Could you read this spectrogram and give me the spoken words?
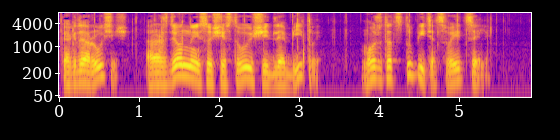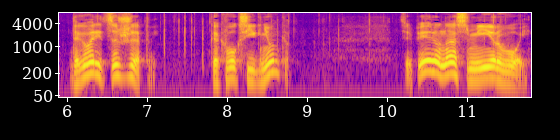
когда Русич, рожденный и существующий для битвы, может отступить от своей цели, договориться с жертвой как волк с ягненком? Теперь у нас мир вой.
